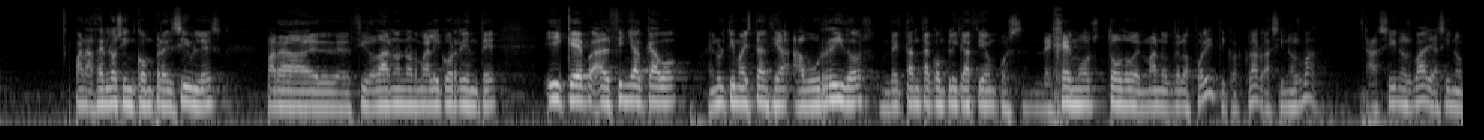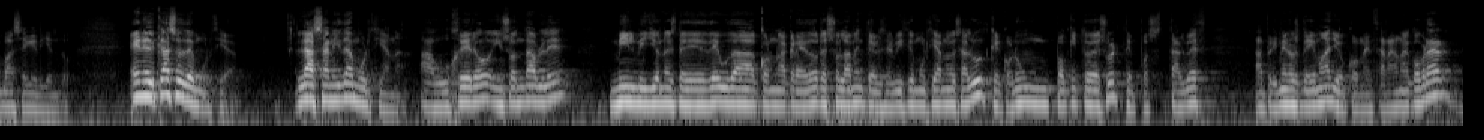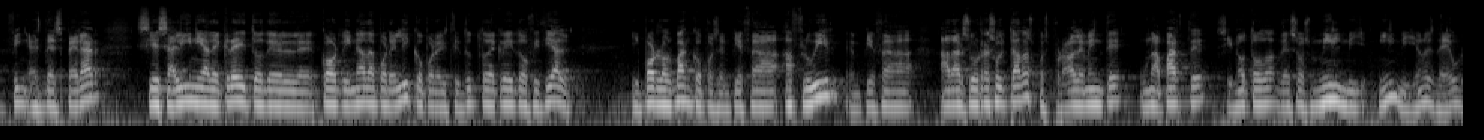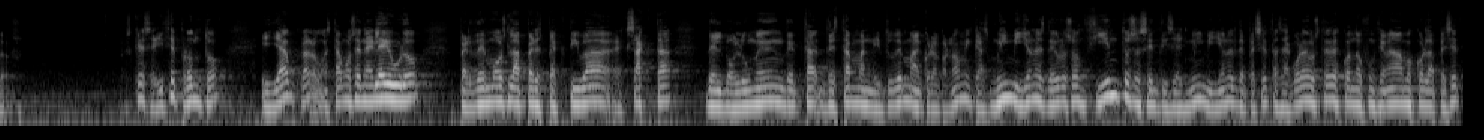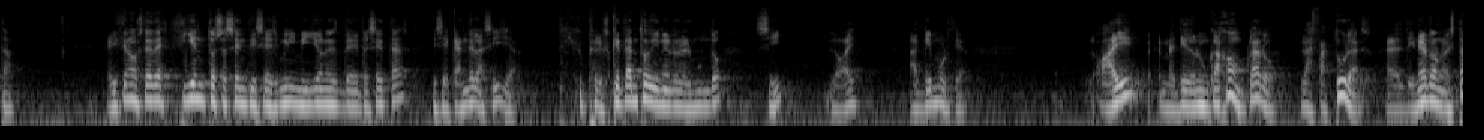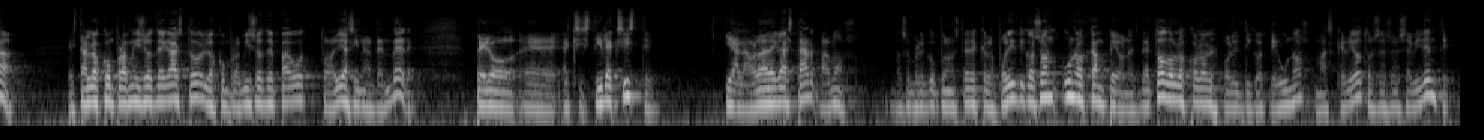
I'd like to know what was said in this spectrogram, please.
para hacerlos incomprensibles para el ciudadano normal y corriente y que al fin y al cabo, en última instancia, aburridos de tanta complicación, pues dejemos todo en manos de los políticos. Claro, así nos va. Así nos va y así nos va a seguir yendo. En el caso de Murcia, la sanidad murciana, agujero insondable, mil millones de deuda con acreedores solamente del Servicio Murciano de Salud, que con un poquito de suerte, pues tal vez a primeros de mayo comenzarán a cobrar. En fin, es de esperar si esa línea de crédito del, coordinada por el ICO, por el Instituto de Crédito Oficial, y por los bancos pues empieza a fluir, empieza a dar sus resultados, pues probablemente una parte, si no todo, de esos mil, mil millones de euros. Pues que se dice pronto y ya, claro, estamos en el euro, perdemos la perspectiva exacta del volumen de, de estas magnitudes macroeconómicas. Mil millones de euros son 166 mil millones de pesetas. ¿Se acuerdan ustedes cuando funcionábamos con la peseta? Le dicen a ustedes 166 mil millones de pesetas y se caen de la silla. Pero es que tanto dinero en el mundo, sí, lo hay. Aquí en Murcia. Lo hay metido en un cajón, claro. Las facturas, el dinero no está. Están los compromisos de gasto, los compromisos de pago todavía sin atender. Pero eh, existir existe. Y a la hora de gastar, vamos, no se preocupen ustedes que los políticos son unos campeones, de todos los colores políticos, de unos más que de otros, eso es evidente.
